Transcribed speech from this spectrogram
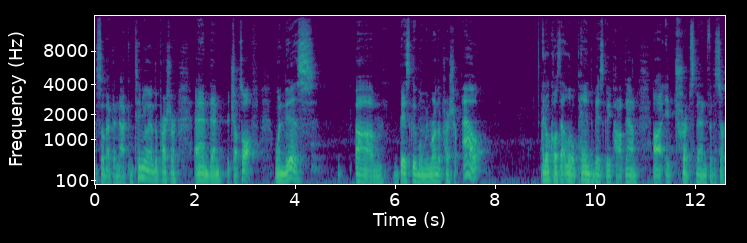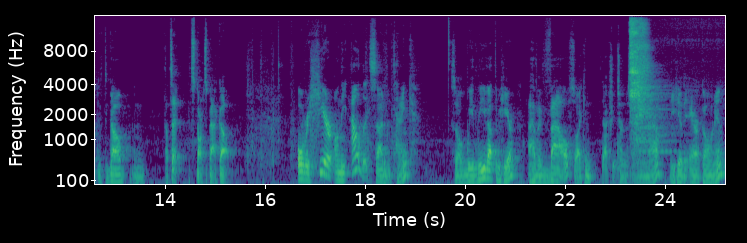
so that they're not continually under pressure and then it shuts off. When this, um, basically when we run the pressure out, it'll cause that little pin to basically pop down. Uh, it trips then for the circuit to go and that's it. It starts back up. Over here on the outlet side of the tank, so we leave out through here. I have a valve, so I can actually turn this on now. You hear the air going in.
